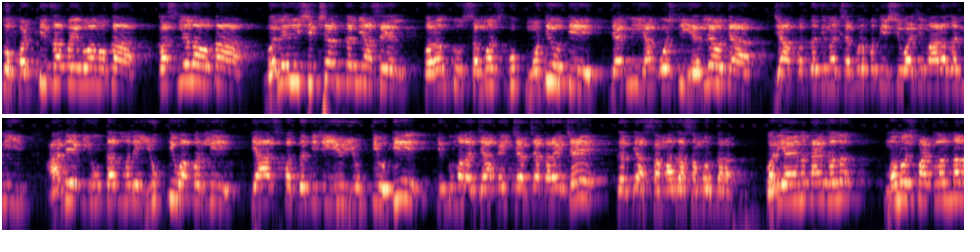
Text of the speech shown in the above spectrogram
तो पट्टीचा पैलवान होता. कसलेला होता? भलेही शिक्षण कमी असेल परंतु समज खूप मोठी होती. त्यांनी ह्या गोष्टी हेरल्या होत्या. ज्या पद्धतीनं छत्रपती शिवाजी महाराजांनी अनेक युद्धांमध्ये युक्ती वापरली त्याच पद्धतीची ही युक्ती होती की तुम्हाला ज्या काही चर्चा करायच्या आहे तर त्या समाजासमोर करा. पर्यायानं काय झालं? मनोज पाटलांना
